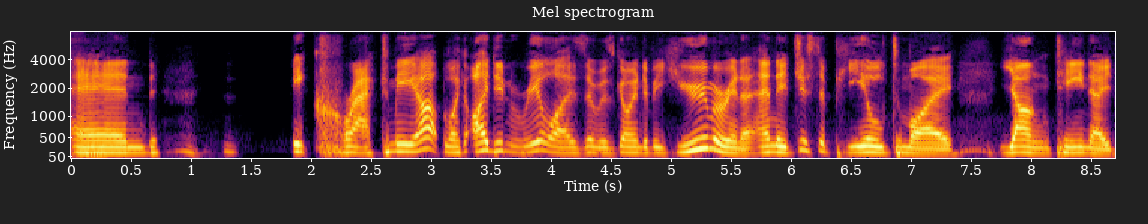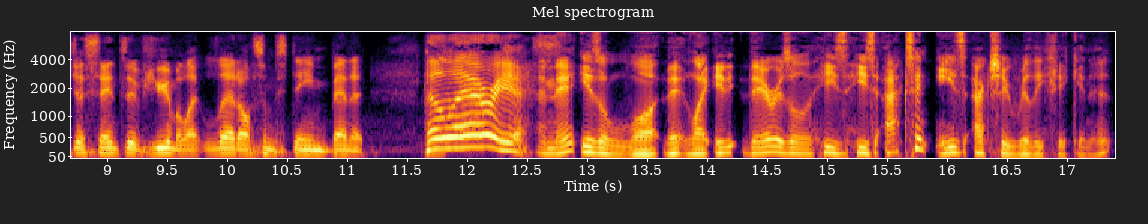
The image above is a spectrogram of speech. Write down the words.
and it cracked me up. Like I didn't realize there was going to be humor in it, and it just appealed to my young teenager sense of humor. Like let off some steam, Bennett. Hilarious. And there is a lot. There, like it, there is a his his accent is actually really thick in it,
